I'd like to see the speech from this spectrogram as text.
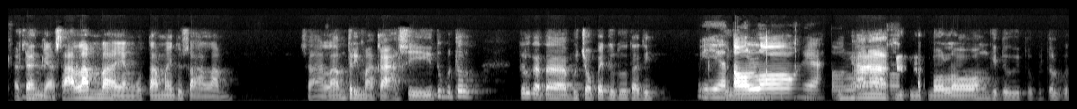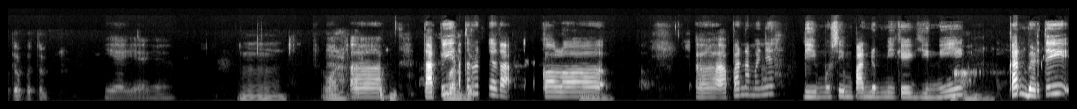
Kadang ya salam lah yang utama itu salam. Salam terima kasih. Itu betul betul kata Bu Copet itu tadi. Iya betul, tolong ya tolong. ya kata tolong gitu gitu. Betul betul betul. Iya iya iya. Hmm. wah uh, tapi gimana, terus ya tak kalau hmm. uh, apa namanya di musim pandemi kayak gini hmm. kan berarti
